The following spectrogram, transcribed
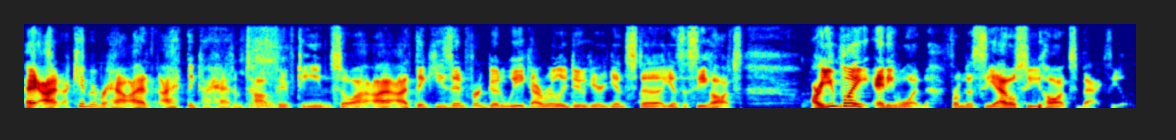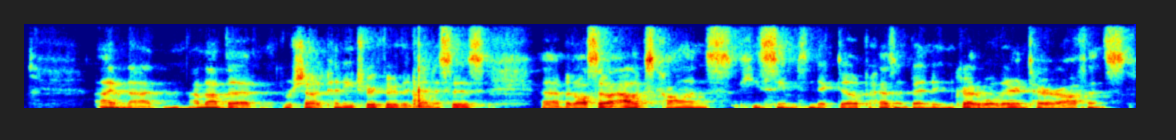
Hey, I, I can't remember how. I I think I had him top fifteen, so I, I I think he's in for a good week. I really do here against uh, against the Seahawks. Are you playing anyone from the Seattle Seahawks backfield? I'm not. I'm not the Rashaad Penny truther that Dennis is. Uh, but also Alex Collins, he seemed nicked up, hasn't been incredible. Their entire offense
